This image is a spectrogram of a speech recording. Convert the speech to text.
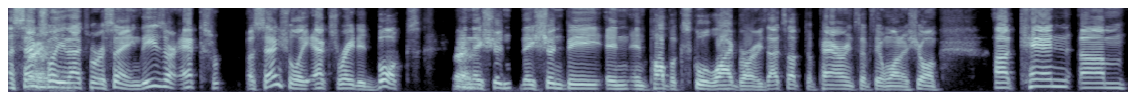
Essentially, that's what we're saying. These are X essentially X rated books, Right. and they shouldn't they shouldn't be in in public school libraries. That's up to parents if they want to show them. Uh, Ken, um,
